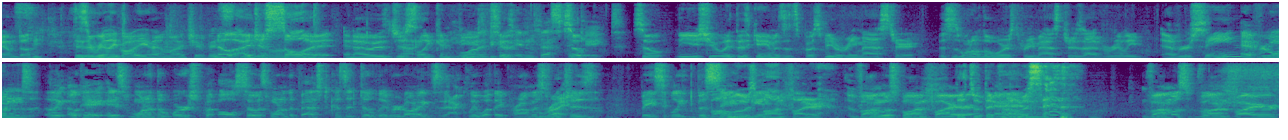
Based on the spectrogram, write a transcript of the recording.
I'm done. Does it really bother you that much? If it's No, I just saw it and I was just I like confused Wanted because to investigate. so the issue with this game is it's supposed to be a remaster. This is one of the worst remasters I've really ever seen. Everyone's like, okay, it's one of the worst, but also it's one of the best because it delivered on exactly what they promised, Right. which is basically the same Vamos game. bonfire. Vamos Bonfire. That's what they and promised. Vamos Bonfire,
